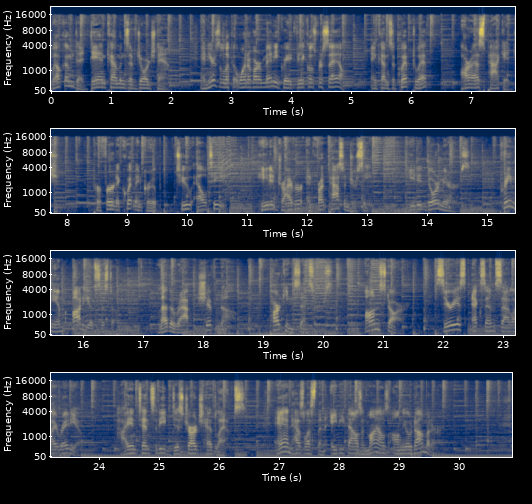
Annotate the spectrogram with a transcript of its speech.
Welcome to Dan Cummins of Georgetown. And here's a look at one of our many great vehicles for sale and comes equipped with RS package, preferred equipment group 2LT, heated driver and front passenger seat, heated door mirrors, premium audio system, leather wrapped shift knob, parking sensors, OnStar, Sirius XM satellite radio, high intensity discharge headlamps, and has less than 80,000 miles on the odometer.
